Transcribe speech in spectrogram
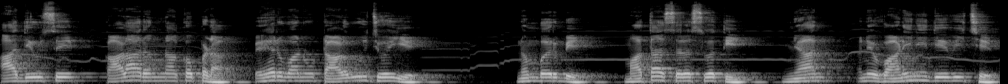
આ દિવસે કાળા રંગના કપડાં પહેરવાનું ટાળવું જોઈએ. નંબર બે. માતા સરસ્વતી જ્ઞાન અને વાણીની દેવી છે.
